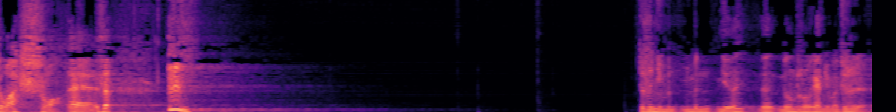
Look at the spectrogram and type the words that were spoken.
懂吗？爽，哎，这，就是你们你们你能能能有这种感觉吗？就是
